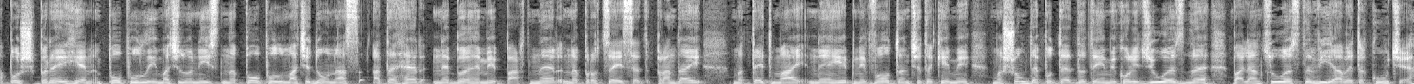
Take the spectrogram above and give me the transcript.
apo shprehjen populli i Maqedonisë në popull maqedonas atëherë ne bëhemi partnerë në proceset prandaj Më tetë maj na e jepni votën që të kemi më shumë deputetë dhe të jemi korrigjues dhe balancues të vijave të kuqe.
